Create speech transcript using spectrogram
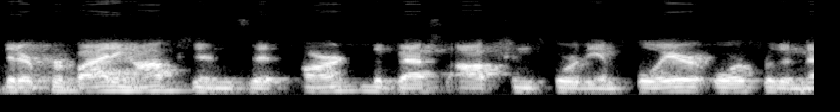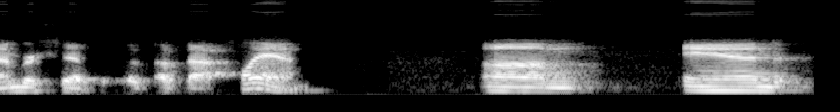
that are providing options that aren't the best options for the employer or for the membership of, of that plan. Um, and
